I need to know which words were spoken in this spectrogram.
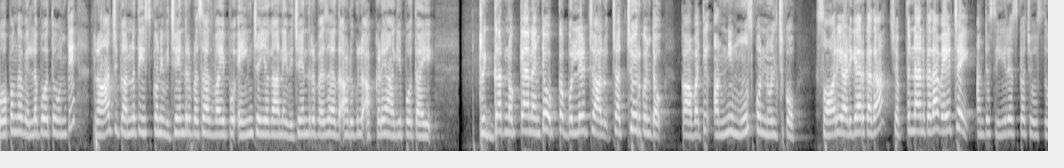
కోపంగా వెళ్ళబోతూ ఉంటే రాజు గన్ను తీసుకొని విజేంద్ర ప్రసాద్ వైపు ఏం చెయ్యగానే విజేంద్ర ప్రసాద్ అడుగులు అక్కడే ఆగిపోతాయి. ట్రిగ్గర్ నొక్కానంటే ఒక్క బుల్లెట్ చాలు చచ్చూరుకుంటావు. కాబట్టి అన్నీ మూసుకొని నిల్చుకో. సారీ అడిగారు కదా చెప్తున్నాను కదా వెయిట్ చేయి అంటూ సీరియస్గా చూస్తూ.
